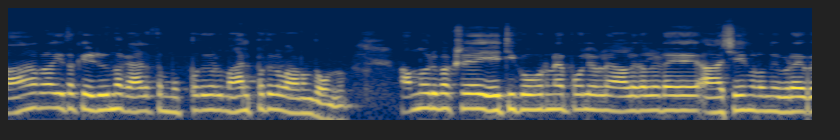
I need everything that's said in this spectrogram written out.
സാറ് ഇതൊക്കെ എഴുതുന്ന കാലത്ത് മുപ്പതുകൾ നാൽപ്പതുകളാണെന്ന് തോന്നുന്നു. അന്നൊരു പക്ഷേ എ ടി കോറിനെ പോലെയുള്ള ആളുകളുടെ ആശയങ്ങളൊന്നും ഇവിടെ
